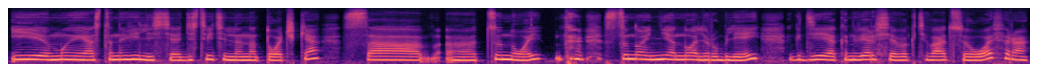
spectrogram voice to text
и мы остановились э, действительно на точке с э, ценой, с ценой не 0 рублей, где конверсия в активацию оффера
